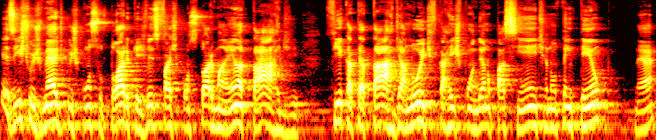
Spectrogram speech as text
Existem os médicos de consultório, que às vezes faz consultório manhã, tarde, fica até tarde, à noite, fica respondendo o paciente, não tem tempo, né?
